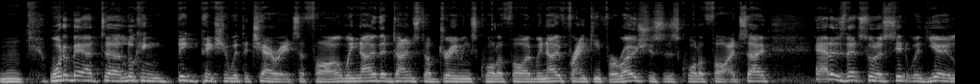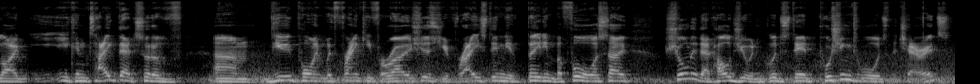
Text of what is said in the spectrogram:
Mm. What about uh, looking big picture with the Chariots of Fire? We know that Don't Stop Dreaming's qualified. We know Frankie Ferocious is qualified. So, how does that sort of sit with you? Like, you can take that sort of um, viewpoint with Frankie Ferocious. You've raced him, you've beat him before. So, surely that holds you in good stead pushing towards the Chariots.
